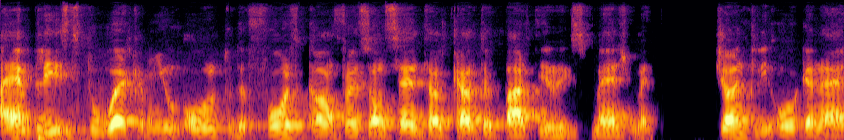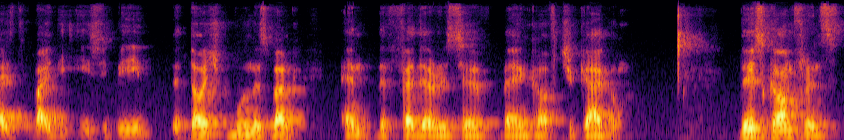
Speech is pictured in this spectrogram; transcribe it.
I am pleased to welcome you all to the fourth conference on central counterparty risk management, jointly organized by the ECB, the Deutsche Bundesbank, and the Federal Reserve Bank of Chicago. This conference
